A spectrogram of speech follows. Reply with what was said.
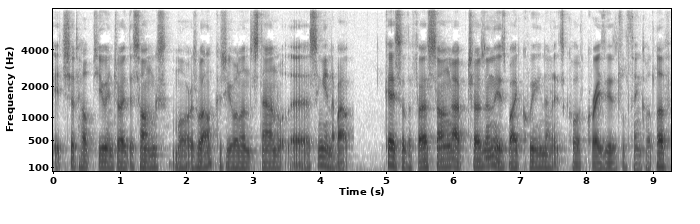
it should help you enjoy the songs more as well because you will understand what they're singing about. Okay, so the first song I've chosen is by Queen and it's called Crazy Little Thing Called Love.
